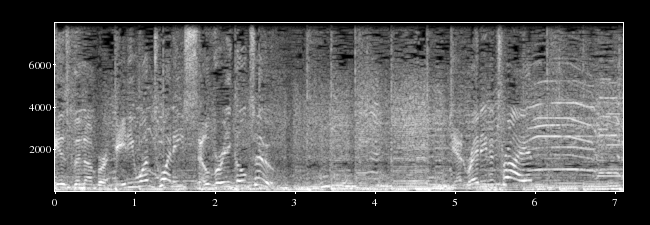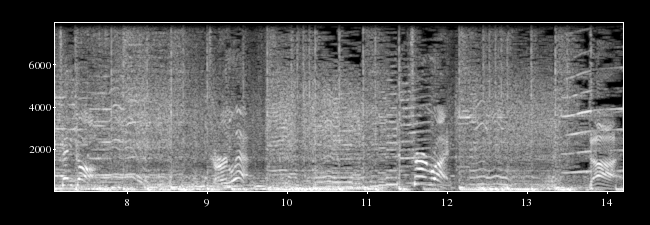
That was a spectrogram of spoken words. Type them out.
is the number 8120 Silver Eagle 2. Get ready to try it. Take off. Turn left. Turn right. Dive.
